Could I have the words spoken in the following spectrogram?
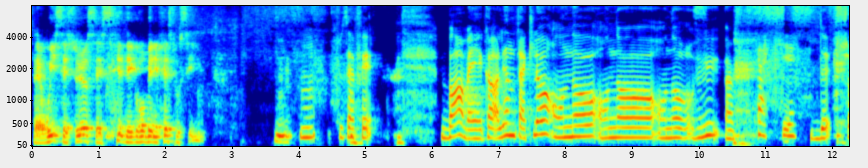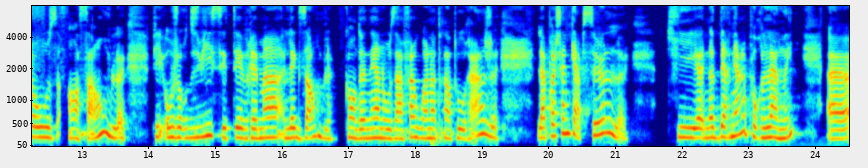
Fait, oui, c'est sûr, c'est des gros bénéfices aussi. Mm, tout à fait. Bon, ben, Colin, fait que là, on a, on a, on a vu un paquet de choses ensemble. Puis aujourd'hui, c'était vraiment l'exemple qu'on donnait à nos enfants ou à notre entourage. La prochaine capsule, qui est notre dernière pour l'année, euh,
